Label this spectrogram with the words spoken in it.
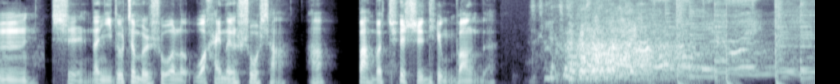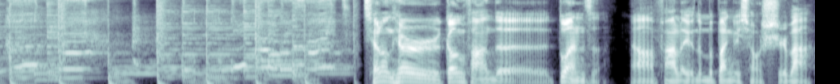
嗯，是，那你都这么说了，我还能说啥啊？爸爸确实挺棒的。前两天刚发的段子啊，发了有那么半个小时吧，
